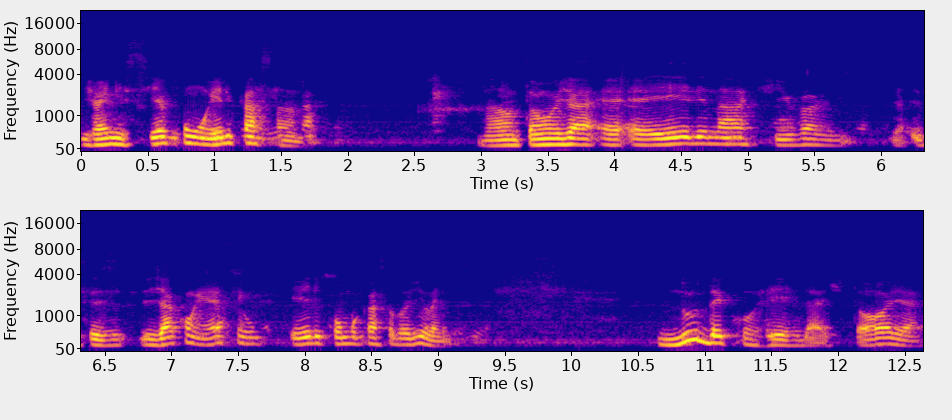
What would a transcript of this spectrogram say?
já inicia com ele caçando. Não, então já é, é ele na ativa. Vocês já conhecem ele como caçador de lendas. No decorrer da história,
